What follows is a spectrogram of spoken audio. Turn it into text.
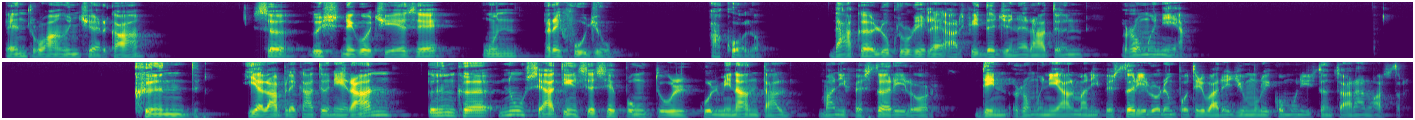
pentru a încerca să își negocieze un refugiu acolo, dacă lucrurile ar fi degenerat în România. Când el a plecat în Iran, încă nu se atinsese punctul culminant al manifestărilor din România, al manifestărilor împotriva regimului comunist în țara noastră.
